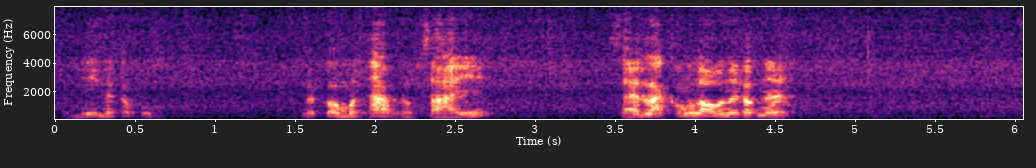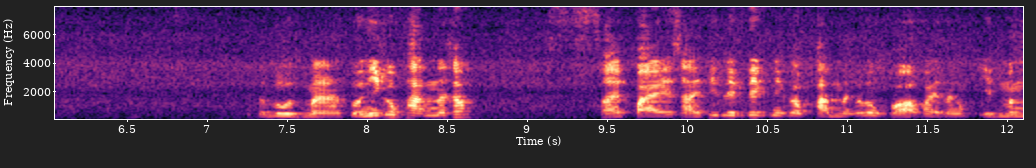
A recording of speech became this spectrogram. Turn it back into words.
แบบนี้นะครับผม แล้วก็มาทาบกับสายสายหลักของเรานะครับนะก็รูดมาตัวนี้ก็พันนะครับ สายไปสายที่เล็กๆนี่ก็พันนะก็ต้องขออภัยนะครับอินมัน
